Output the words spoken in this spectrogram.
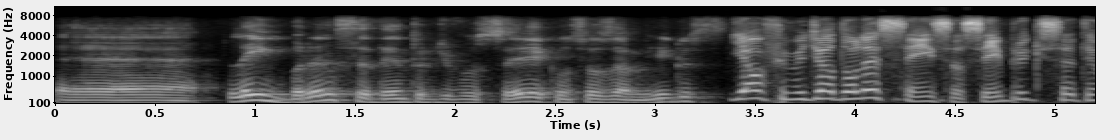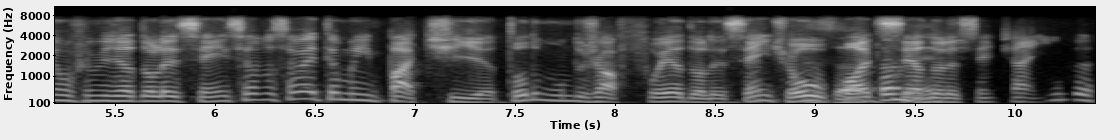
é, lembrança dentro de você, com seus amigos. E é um filme de adolescência. Sempre que você tem um filme de adolescência, você vai ter uma empatia. Todo mundo já foi adolescente, ou Exatamente. pode ser adolescente ainda.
